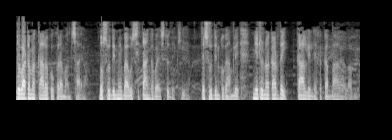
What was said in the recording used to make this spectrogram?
दोबाटोमा कालो कुखुरा मन्सायो। दोस्रो दिनमै बाबु सिताङ्ग भए जस्तो देखिए। तेस्रो दिनको घामले नेटो नकाट्दै कालले लेखकका बाला लग्यो।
